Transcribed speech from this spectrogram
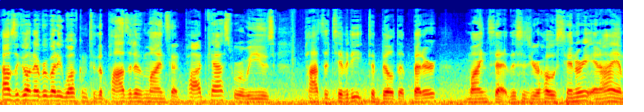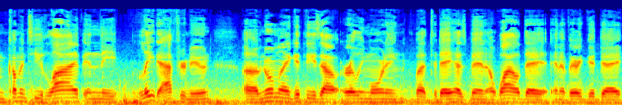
How's it going, everybody? Welcome to the Positive Mindset Podcast, where we use positivity to build a better mindset. This is your host, Henry, and I am coming to you live in the late afternoon. Uh, normally, I get these out early morning, but today has been a wild day and a very good day.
